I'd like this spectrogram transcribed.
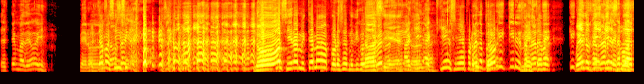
el tema de hoy. Pero El tema sí, sí. a- No, si era mi tema, por eso me dijo, No, a ver, sí, aquí, no. aquí el señor Bueno, productor pero ¿qué quieres hablar estaba- de ¿qué Bueno, quieres ¿qué quieres hablar?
